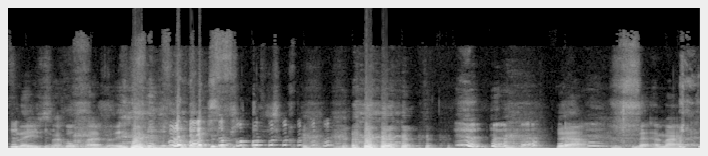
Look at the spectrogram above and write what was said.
vlees erop hebben. ja, maar,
